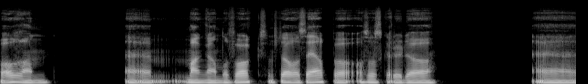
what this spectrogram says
foran eh, mange andre folk som står og ser på, og så skal du da eh,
